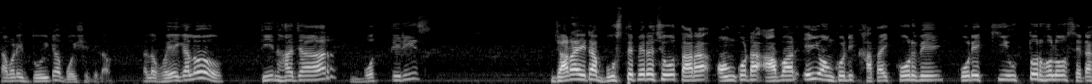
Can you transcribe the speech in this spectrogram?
তারপরে দুইটা বসিয়ে দিলাম। তাহলে হয়ে গেল তিন হাজার বত্রিশ। যারা এটা বুঝতে পেরেছ, তারা অঙ্কটা আবার এই অঙ্কটি খাতায় করবে, করে কি উত্তর হলো সেটা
